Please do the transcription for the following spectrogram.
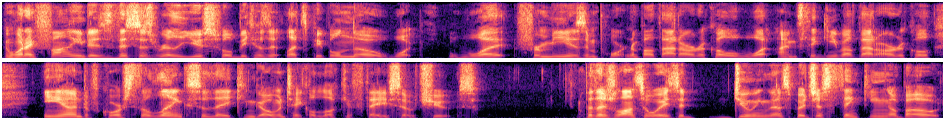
And what I find is this is really useful because it lets people know what what for me is important about that article, what I'm thinking about that article, and of course the link so they can go and take a look if they so choose. But there's lots of ways of doing this, but just thinking about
